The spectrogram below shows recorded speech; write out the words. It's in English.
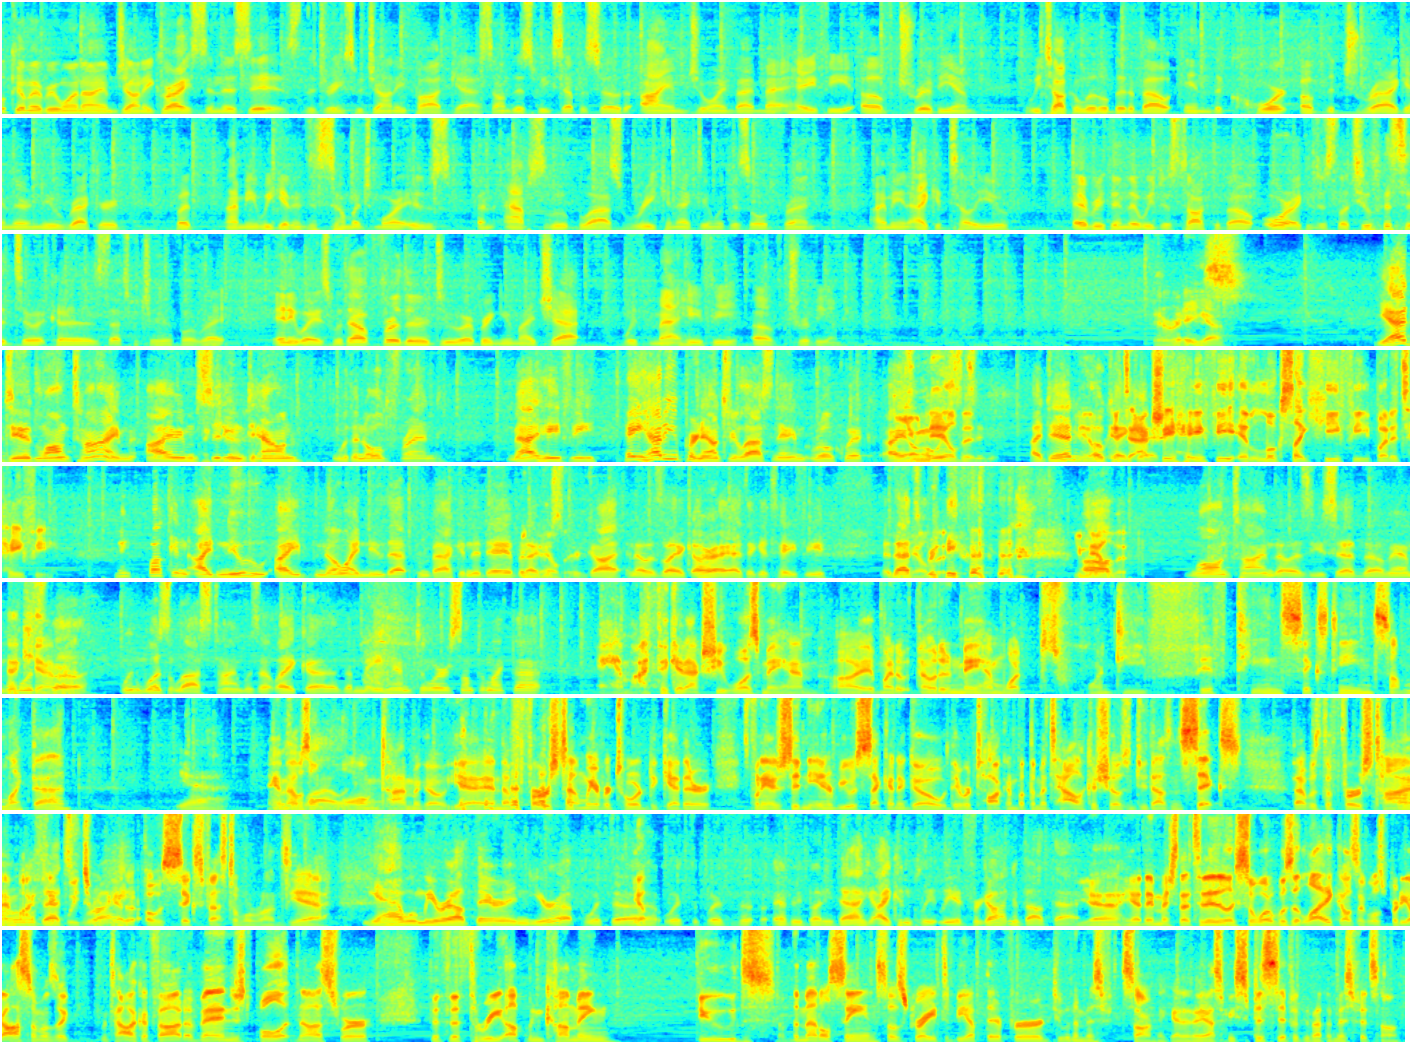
Welcome, everyone. I am Johnny Christ, and this is the Drinks with Johnny podcast. On this week's episode, I am joined by Matt Heafy of Trivium. We talk a little bit about In the Court of the Dragon, their new record. But, I mean, we get into so much more. It was an absolute blast reconnecting with this old friend. I mean, I could tell you everything that we just talked about, or I could just let you listen to it because that's what you're here for, right? Anyways, without further ado, I bring you my chat with Matt Heafy of Trivium. There it There you go. Yeah, dude, long time. I'm sitting Okay. down with an old friend, Matt Heafy. Hey, how do you pronounce your last name, real quick? I You nailed it. I did. Okay, it's good. actually Hafey. It looks like Heafy, but it's Hafey. I fucking. I knew. I know. I knew that from back in the day, but You I just it. forgot, and I was like, all right, I think it's. And that's pretty. You nailed Um, it. Long time though, as you said though, man. When Heck was yeah, the man. When was the last time? Was that like uh, the Mayhem tour or something like that? Damn, I think it actually was Mayhem. Uh, it might that would have been Mayhem. What 2015, 16, something like that. Yeah. And that was a, while long ago. time ago. Yeah. And the first time we ever toured together, it's funny. I just did an interview a second ago. They were talking about the Metallica shows in 2006. That was the first time Oh, I think we toured right. together. 06 festival runs. Yeah. Yeah, when we were out there in Europe with uh, Yep. with with the, everybody, that I completely had forgotten about that. Yeah, yeah, they mentioned that today. They're like, so what was it like? I was like, well, it's pretty awesome. I was like, Metallica thought Avenged, Bullet, and Us were the, the three up and coming dudes of the metal scene. So it was great to be up there for doing a Misfit song together. They asked me specifically about the Misfit song.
